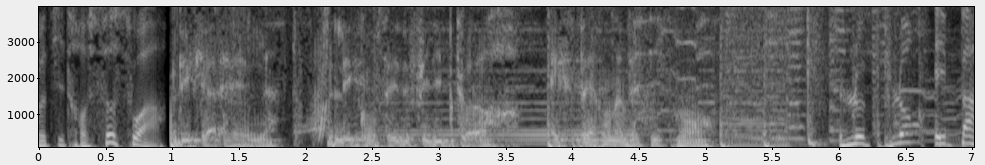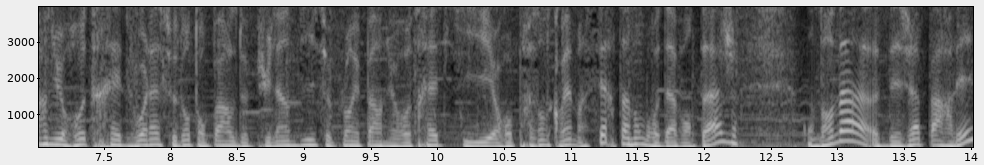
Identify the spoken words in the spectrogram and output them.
nouveau titre ce soir. DKL, les conseils de Philippe Corr, expert en investissement. Le plan épargne retraite, voilà ce dont on parle depuis lundi, ce plan épargne retraite qui représente quand même un certain nombre d'avantages. On en a déjà parlé.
